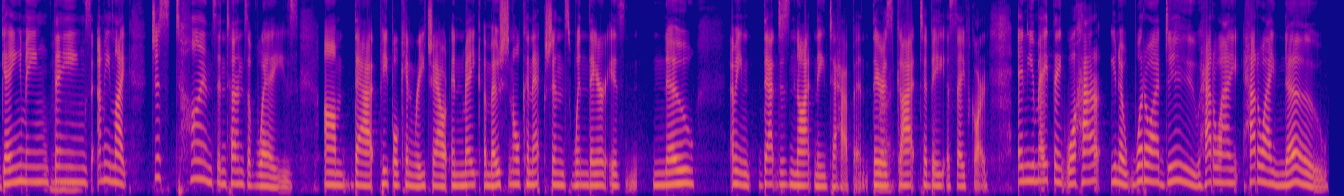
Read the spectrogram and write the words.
gaming things. I mean, like just tons and tons of ways um, that people can reach out and make emotional connections when there is no. I mean, that does not need to happen. There has Right. got to be a safeguard. And you may think, well, how, you know, what do I do? How do I how do I know?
